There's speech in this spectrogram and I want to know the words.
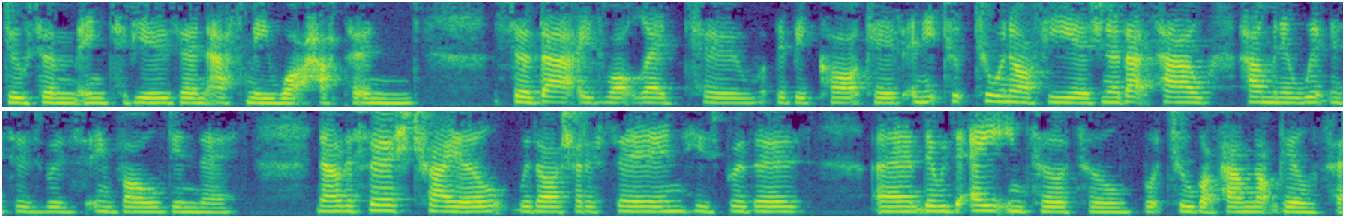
do some interviews and ask me what happened. So that is what led to the big court case, and it took two and a half years. You know, that's how how many witnesses was involved in this. Now, the first trial with Arshad Hussain, his brothers, um, there was eight in total, but two got found not guilty.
